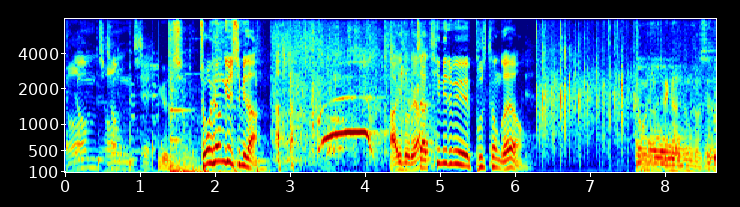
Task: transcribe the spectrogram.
염정재 조형균 씨입니다. 아이돌이야? 자 팀 이름이 왜 부스터인가요? 되게 안정적이에요.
